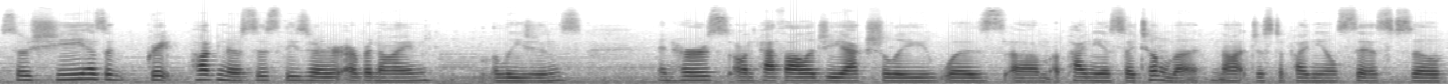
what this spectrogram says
So she has a great prognosis. These are, are benign lesions. And hers on pathology actually was um, a pineocytoma, not just a pineal cyst. So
